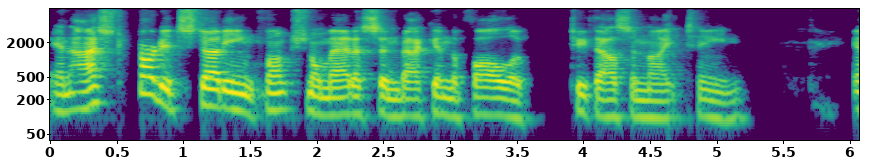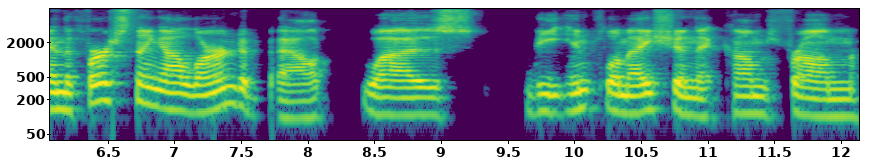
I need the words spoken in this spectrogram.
And I started studying functional medicine back in the fall of 2019. And the first thing I learned about was the inflammation that comes from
